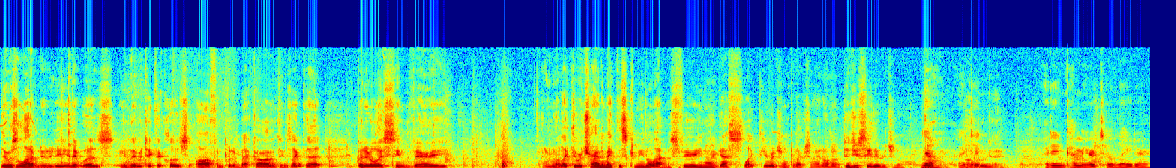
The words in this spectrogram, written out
There was a lot of nudity, and it was you know they would take their clothes off and put them back on and things like that. But it always seemed very. I don't know, like they were trying to make this communal atmosphere. You know, I guess like the original production. I don't know. Did you see the original? No, I Oh, didn't. okay. I didn't come here till later,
